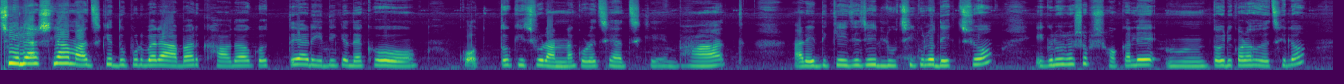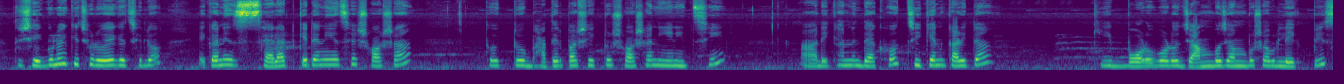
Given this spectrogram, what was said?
চলে আসলাম। আজকে দুপুরবেলা আবার খাওয়া দাওয়া করতে। আর এদিকে দেখো, কত কিছু রান্না করেছে আজকে। ভাত, আর এদিকে এই যে যে লুচিগুলো দেখছ, এগুলো হলো সব সকালে তৈরি করা হয়েছিল। তো সেগুলোই কিছু রয়ে গেছিল। এখানে স্যালাড কেটে নিয়েছে শশা। তো একটু ভাতের পাশে একটু শশা নিয়ে নিচ্ছি। আর এখানে দেখো, চিকেন কারিটা। কি বড় বড় জাম্বো জাম্বো সব লেগ পিস।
